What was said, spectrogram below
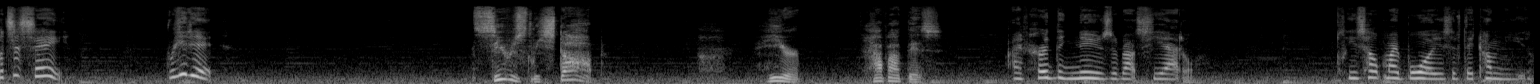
What's it say? Read it. Seriously, stop. Here, how about this? I've heard the news about Seattle. Please help my boys if they come to you.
